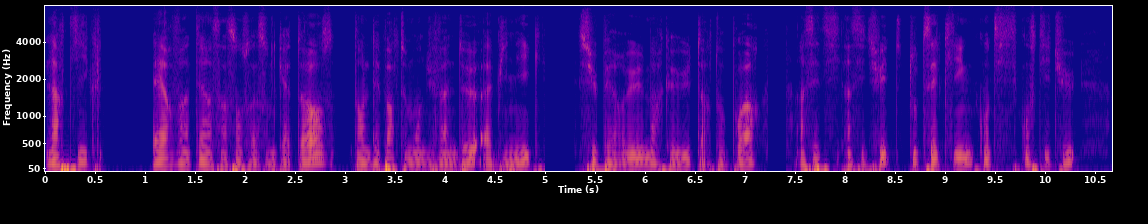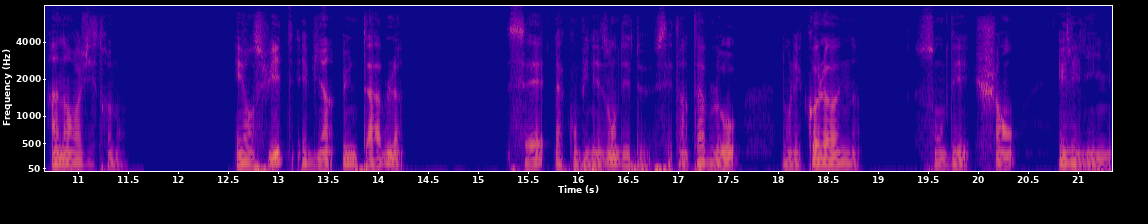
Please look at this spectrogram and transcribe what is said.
l'article R21574 dans le département du 22 à Binic, Super U, Marque U, Tarte ainsi de suite. Toute cette ligne constitue un enregistrement. Et ensuite, eh bien, une table, c'est la combinaison des deux. C'est un tableau dont les colonnes sont des champs et les lignes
